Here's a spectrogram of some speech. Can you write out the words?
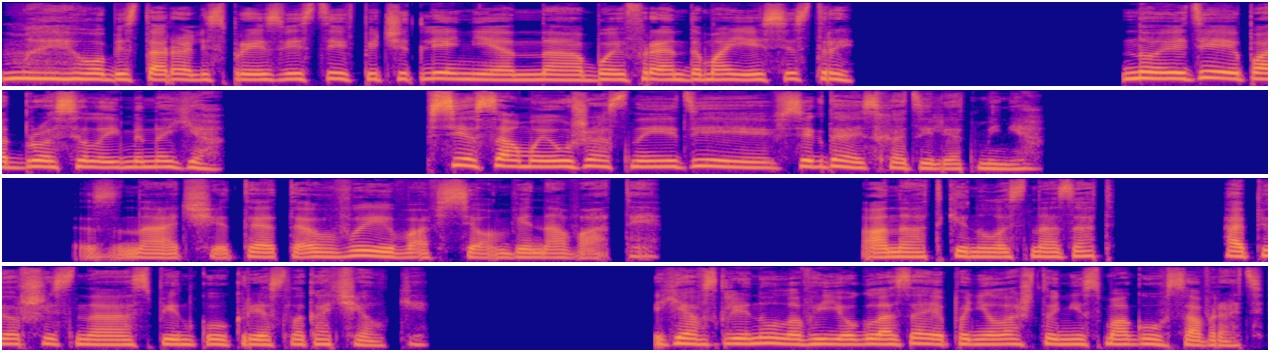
Мы обе старались произвести впечатление на бойфренда моей сестры. Но идею подбросила именно я. Все самые ужасные идеи всегда исходили от меня. «Значит, это вы во всем виноваты». Она откинулась назад, опёршись на спинку кресла-качалки. Я взглянула в ее глаза и поняла, что не смогу соврать.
